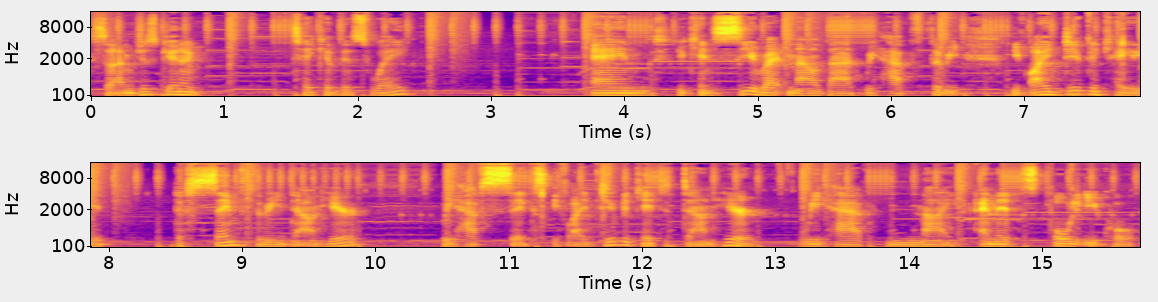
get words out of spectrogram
So I'm just going to take it this way. And you can see right now that we have three. If I duplicated the same three down here we have six. If I duplicate it down here we have nine. And it's all equal.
